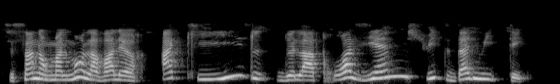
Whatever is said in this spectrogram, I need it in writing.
C'est ça normalement la valeur acquise de la troisième suite d'annuité.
